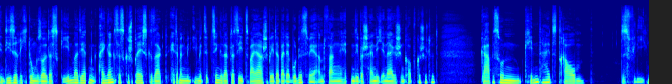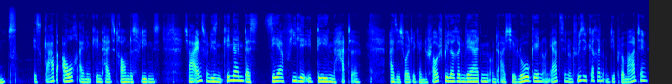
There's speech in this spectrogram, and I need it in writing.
in diese Richtung soll das gehen? Weil Sie hatten eingangs des Gesprächs gesagt, hätte man mit Ihnen mit 17 gesagt, dass Sie zwei Jahre später bei der Bundeswehr anfangen, hätten Sie wahrscheinlich energisch den Kopf geschüttelt. Gab es so einen Kindheitstraum des Fliegens? Es gab auch einen Kindheitstraum des Fliegens. Ich war eins von diesen Kindern, das sehr viele Ideen hatte. Also ich wollte gerne Schauspielerin werden und Archäologin und Ärztin und Physikerin und Diplomatin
